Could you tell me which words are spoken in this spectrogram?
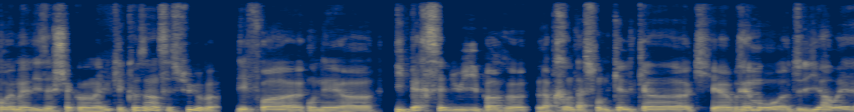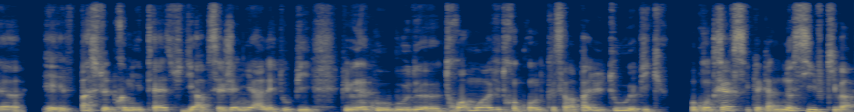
Oui, mais les échecs, on en a eu quelques-uns, c'est sûr. Des fois, euh, on est euh, hyper séduit par la présentation de quelqu'un qui est vraiment te dit ah ouais et passe le premier test, tu dis ah c'est génial et tout, puis puis d'un coup au bout de trois mois, tu te rends compte que ça va pas du tout et puis que contraire, c'est quelqu'un de nocif qui va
